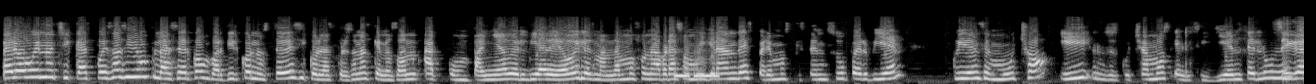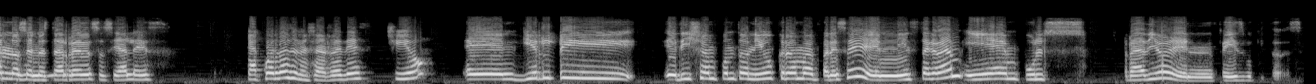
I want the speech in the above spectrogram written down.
Pero bueno, chicas, pues ha sido un placer compartir con ustedes y con las personas que nos han acompañado el día de hoy. Les mandamos un abrazo muy grande, esperemos que estén súper bien. Cuídense mucho y nos escuchamos el siguiente lunes. Síganos en nuestras redes sociales. ¿Te acuerdas de nuestras redes, Chio? En girlyedition.new creo me aparece en Instagram y en Pulse Radio en Facebook y todo eso.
